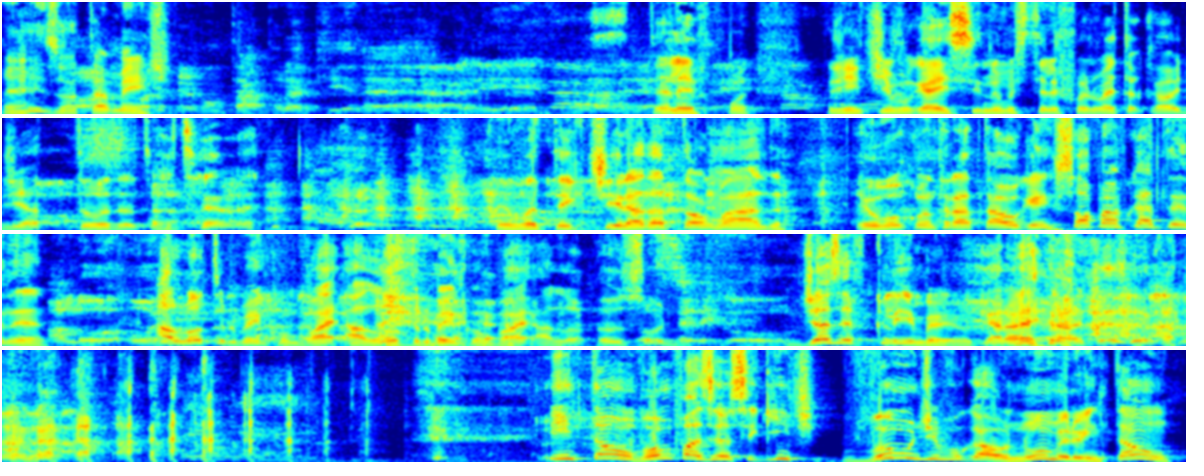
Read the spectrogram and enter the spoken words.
É, exatamente. pode perguntar por aqui, né? É, liga. é, Telefone. A gente divulgar esse número, esse telefone vai tocar o dia todo. Eu, tô Eu vou ter que tirar da tomada. Eu vou contratar alguém só pra ficar atendendo. Alô, oi. Alô, tudo bem como vai? Alô, tudo bem como vai? Alô, eu sou Você ligou. Joseph Klimber. Eu quero Joseph Klimber. Então, vamos fazer o seguinte, vamos divulgar o número então?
